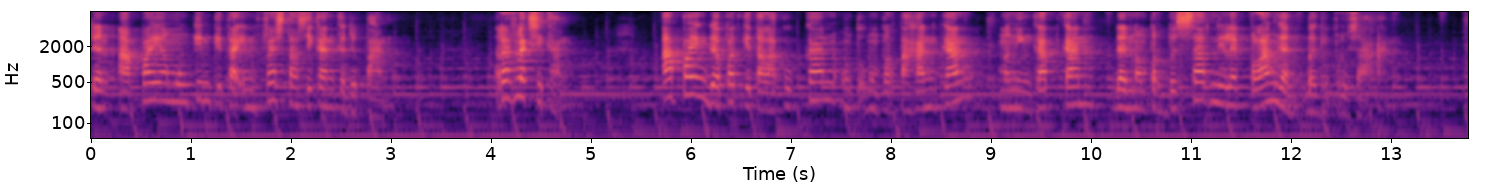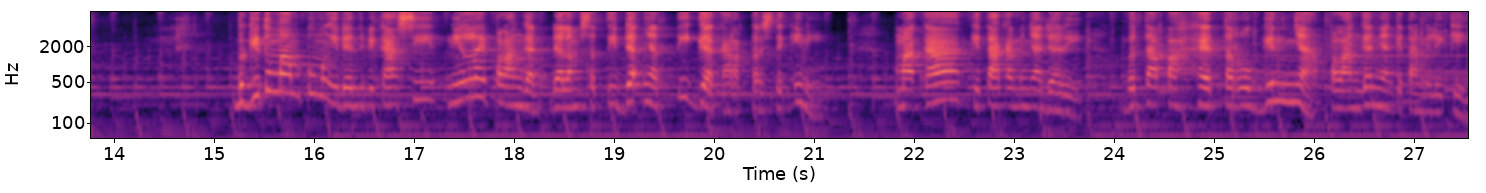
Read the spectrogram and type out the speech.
dan apa yang mungkin kita investasikan ke depan. Refleksikan, apa yang dapat kita lakukan untuk mempertahankan meningkatkan, dan memperbesar nilai pelanggan bagi perusahaan. Begitu mampu mengidentifikasi nilai pelanggan dalam setidaknya tiga karakteristik ini, maka kita akan menyadari betapa heterogennya pelanggan yang kita miliki,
